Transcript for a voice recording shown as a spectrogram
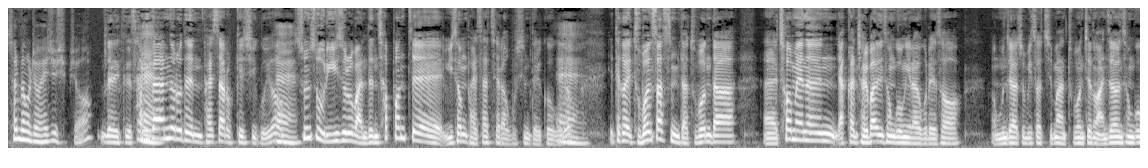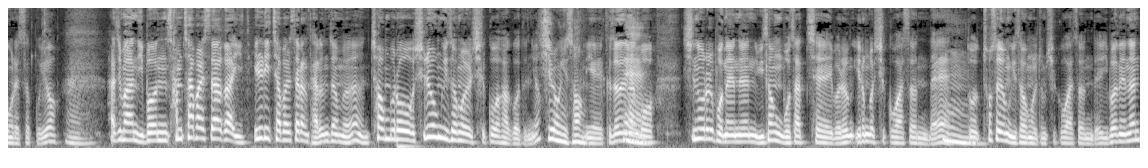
설명을 좀 해 주십시오. 네, 그 3단으로 된 발사 로켓이고요. 네. 순수 우리 기술로 만든 첫 번째 위성 발사체라고 보시면 될 거고요. 예. 이때까지 두 번 쐈습니다. 두 번 다 처음에는 약간 절반 성공이라고 그래서 문제가 좀 있었지만 두 번째는 완전 성공을 했었고요. 예. 하지만 이번 3차 발사가 1, 2차 발사랑 다른 점은 처음으로 실용 위성을 싣고 가거든요. 실용 위성. 예, 그전에는 네. 뭐 신호를 보내는 위성 모사체 뭐 이런 이런 걸 싣고 갔었는데 음. 또 초소형 위성을 좀 싣고 갔었는데 이번에는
